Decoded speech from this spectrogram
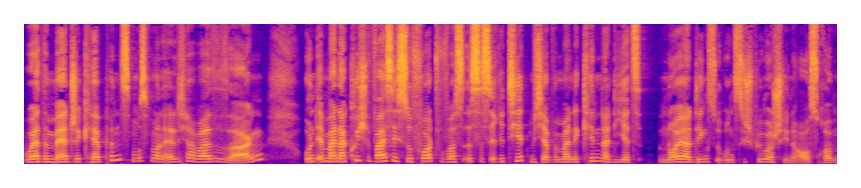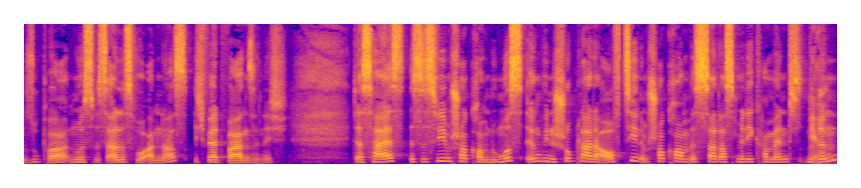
Where the magic happens, muss man ehrlicherweise sagen. Und in meiner Küche weiß ich sofort, wo was ist. Das irritiert mich ja, wenn meine Kinder, die jetzt neuerdings übrigens die Spülmaschine ausräumen, super, nur es ist alles woanders. Ich werde wahnsinnig. Das heißt, es ist wie im Schockraum. Du musst irgendwie eine Schublade aufziehen. Im Schockraum ist da das Medikament Ja, drin.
